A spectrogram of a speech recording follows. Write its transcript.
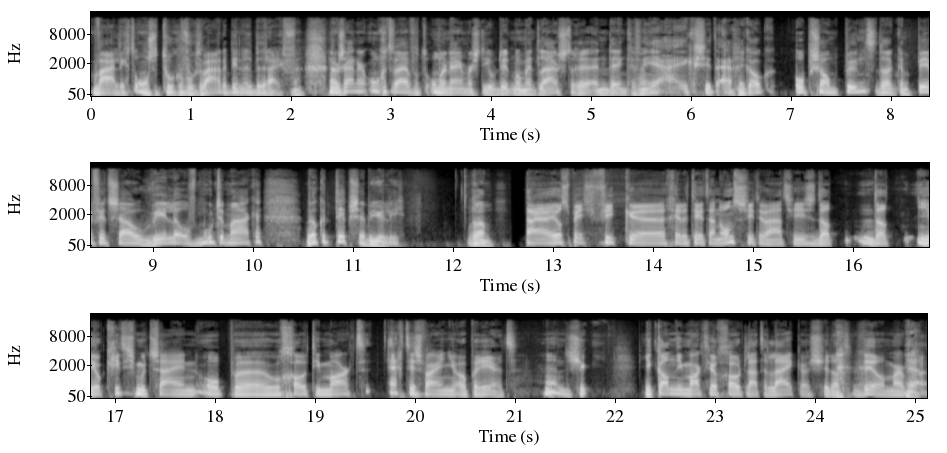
waar ligt onze toegevoegde waarde binnen het bedrijf. Nou zijn er ongetwijfeld ondernemers die op dit moment luisteren en denken van ja, ik zit eigenlijk ook op zo'n punt dat ik een pivot zou willen of moeten maken. Welke tips hebben jullie? Bram? Nou ja, heel specifiek eh, gerelateerd aan onze situatie is dat, dat je heel kritisch moet zijn op eh, hoe groot die markt echt is waarin je opereert. Ja, dus je, je kan die markt heel groot laten lijken als je dat wil. Maar Ja.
